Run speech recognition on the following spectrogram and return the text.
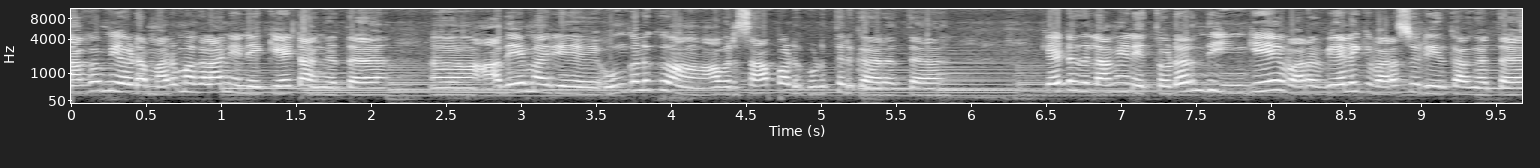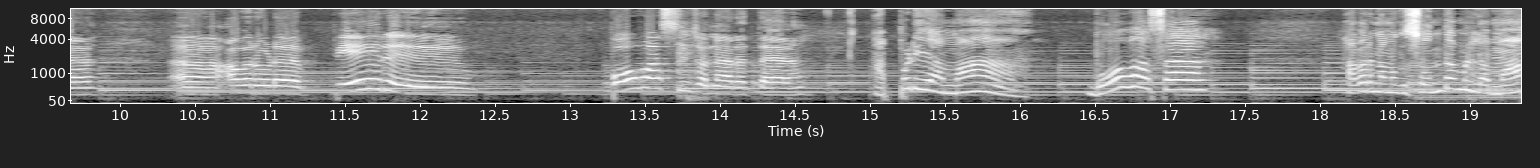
நகமியோட மருமகளான்னு என்னை கேட்டாங்க அத்தை. அதே மாதிரி உங்களுக்கும் அவர் சாப்பாடு கொடுத்துருக்காரு அத்தை. கேட்டது இல்லாமல் என்னை தொடர்ந்து இங்கேயே வர வேலைக்கு வர சொல்லியிருக்காங்க அத்தை. அவரோட பேர் போவாஸ்ன்னு சொன்னார் அத்தை. அப்படியாம்மா? போவாசா? அவர் நமக்கு சொந்தம் இல்லம்மா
